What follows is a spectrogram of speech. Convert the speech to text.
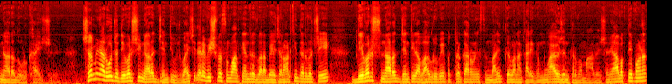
નારદ ઓળખાય છે. છ મહિના રોજ દેવર્ષિ નારદ જયંતિ ઉજવાય છે. ત્યારે વિશ્વ સંવાદ કેન્દ્ર દ્વારા બે હજાર આઠથી દર વર્ષે દેવર્ષ નારદ જયંતિના ભાગરૂપે પત્રકારોને સન્માનિત કરવાના કાર્યક્રમનું આયોજન કરવામાં આવે છે. અને આ વખતે પણ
